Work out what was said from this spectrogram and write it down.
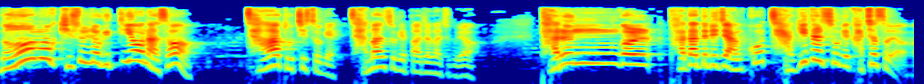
너무 기술력이 뛰어나서 자아 도취 속에, 자만 속에 빠져가지고요. 다른 걸 받아들이지 않고 자기들 속에 갇혔어요.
